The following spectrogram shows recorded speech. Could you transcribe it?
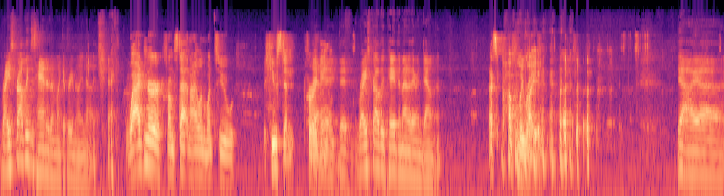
Rice probably just handed him like a three million dollar check. Wagner from Staten Island went to Houston for a game. they- they- Rice probably paid them out of their endowment. That's probably right. Yeah, I. Uh,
